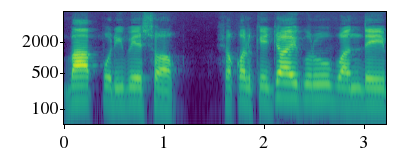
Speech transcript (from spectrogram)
বা পরিবেশক। সকলকে জয় গুরু, বন্দে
